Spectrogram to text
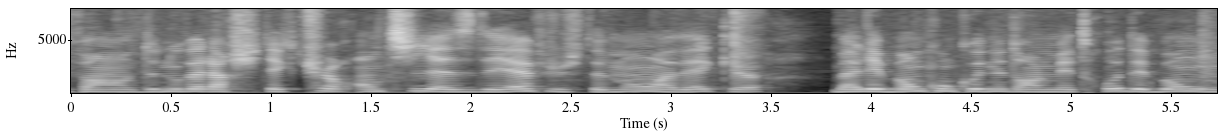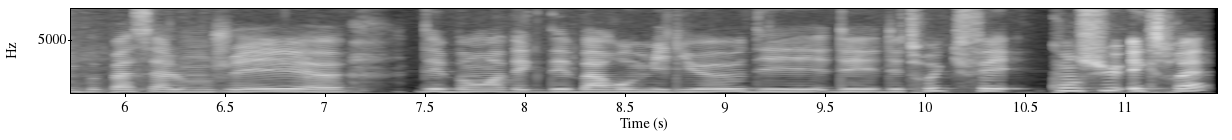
enfin, de nouvelle architecture anti-SDF, justement, avec bah, les bancs qu'on connaît dans le métro, des bancs où on peut pas s'allonger, euh, des bancs avec des barres au milieu, des, des, des trucs faits, conçus exprès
